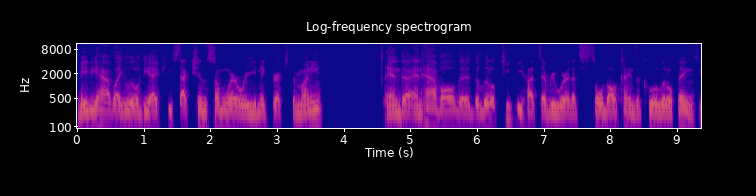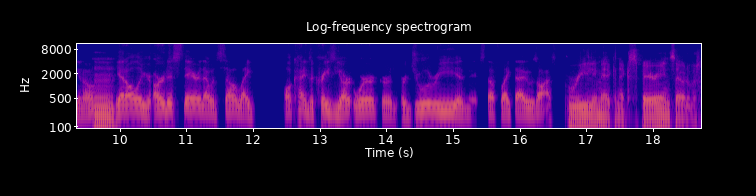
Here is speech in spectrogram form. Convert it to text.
Maybe have like little vip sections somewhere where you make your extra money and uh, and have all the the little tiki huts everywhere that sold all kinds of cool little things you know mm, you had all of your artists there that would sell like all kinds of crazy artwork or, or jewelry and stuff like that. It was awesome. really make an experience out of it.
